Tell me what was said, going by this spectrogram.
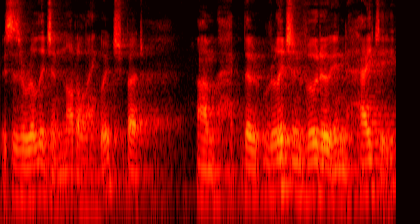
This is a religion, not a language, but um, the religion Voodoo in Haiti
